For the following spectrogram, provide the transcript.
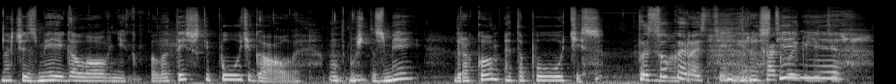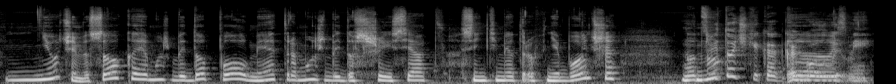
значит змееголовник, по-латышски путь головы, потому что змей, дракон это путис. Высокое вот. растение? растение как выглядит? Не очень высокое, может быть, до полметра, может быть, до 60 сантиметров, не больше. Но, Но цветочки, как, как головы змей?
